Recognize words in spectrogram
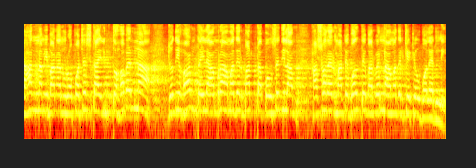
জাহান্নামি বানানোর অপচেষ্টায় লিপ্ত হবেন না। যদি হন, তাইলে আমরা আমাদের বার্তা পৌঁছে দিলাম। হাসরের মাঠে বলতে পারবেন না, আমাদেরকে কেউ বলেননি।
